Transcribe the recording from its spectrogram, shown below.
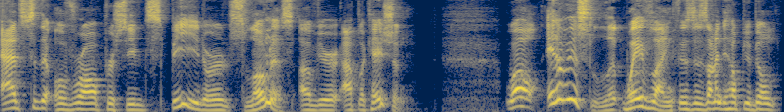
adds to the overall perceived speed or slowness of your application. Well, AWS Wavelength is designed to help you build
